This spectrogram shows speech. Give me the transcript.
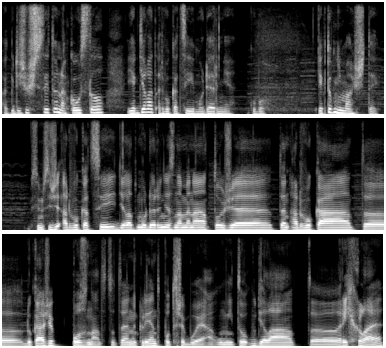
A když už si to nakousl, jak dělat advokací moderně, Kubo? Jak to vnímáš ty? Myslím si, že advokaci dělat moderně znamená to, že ten advokát eh, dokáže poznat, co ten klient potřebuje a umí to udělat eh, rychle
